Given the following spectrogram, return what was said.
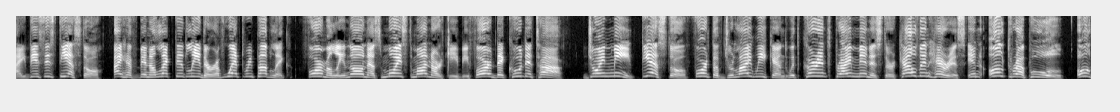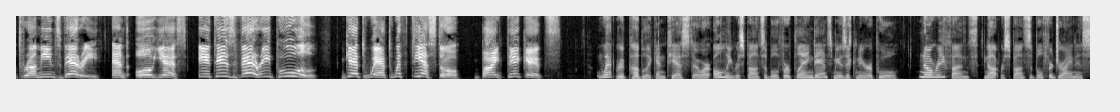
Hi, this is Tiesto. I have been elected leader of Wet Republic, formerly known as Moist Monarchy before the coup d'etat. Join me, Tiesto, 4th of July weekend with current Prime Minister Calvin Harris in Ultra Pool. Ultra means very, and oh yes, it is very pool. Get wet with Tiesto. Buy tickets. Wet Republic and Tiesto are only responsible for playing dance music near a pool. No refunds, not responsible for dryness.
